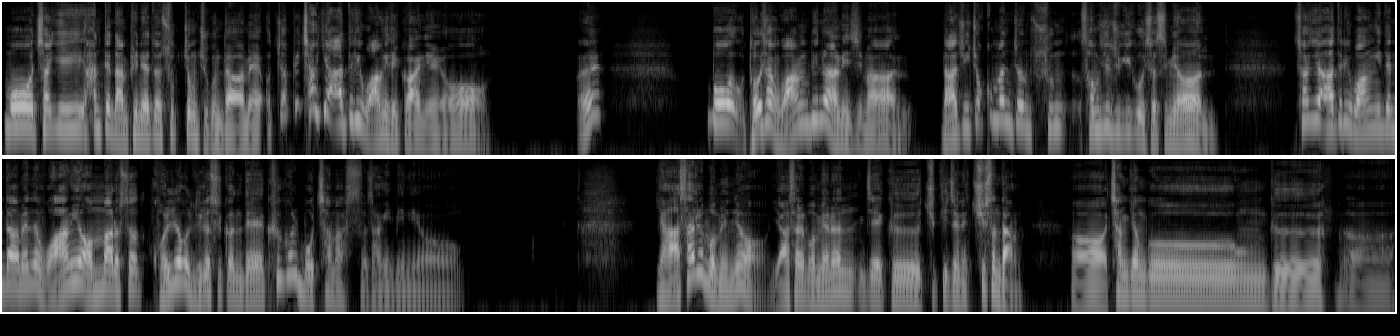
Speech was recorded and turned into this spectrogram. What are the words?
뭐 자기 한때 남편이 했던 숙종 죽은 다음에 어차피 자기 아들이 왕이 될 거 아니에요. 에? 뭐 더 이상 왕비는 아니지만 나중에 조금만 좀 숨, 성질 죽이고 있었으면 자기 아들이 왕이 된 다음에는 왕의 엄마로서 권력을 누렸을 건데 그걸 못 참았어 장희빈이요. 야사를 보면요. 야사를 보면은 이제 그 죽기 전에 취선당 어 창경궁 그 어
